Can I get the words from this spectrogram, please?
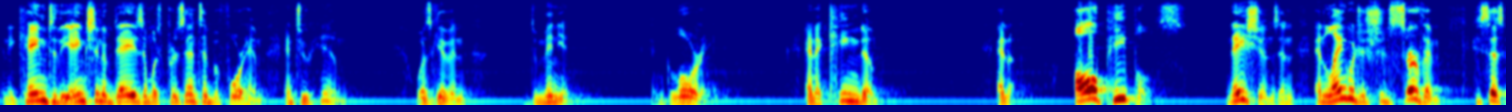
And he came to the Ancient of Days and was presented before him. And to him was given dominion and glory and a kingdom. And all peoples, nations, and, and languages should serve him. He says,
